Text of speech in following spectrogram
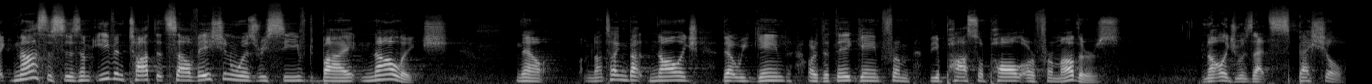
agnosticism even taught that salvation was received by knowledge. Now, I'm not talking about knowledge that we gained or that they gained from the Apostle Paul or from others. Knowledge was that special,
